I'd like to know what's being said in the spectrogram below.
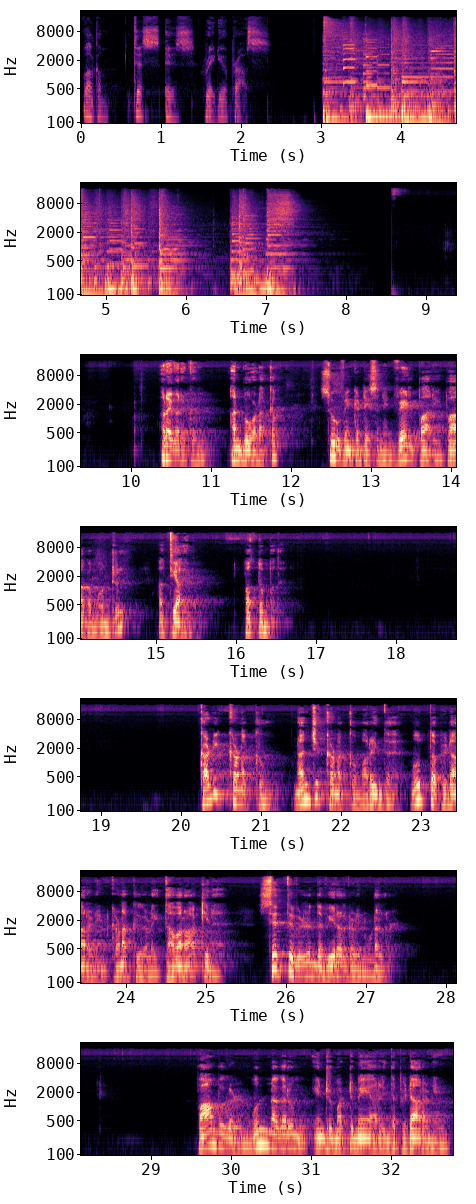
Welcome this is radio பிராஸ் அனைவருக்கும் அன்பு வணக்கம். சு வெங்கடேசனின் வேள்பாரி பாகம் ஒன்று அத்தியாயம் பத்தொன்பது. கடிக்கணக்கும் நஞ்சு கணக்கும் அறிந்த மூத்த பிடாரனின் கணக்குகளை தவறாக்கின செத்து விழுந்த வீரர்களின் உடல்கள். பாம்புகள் முன் நகரும் என்று மட்டுமே அறிந்த பிடாரனின்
